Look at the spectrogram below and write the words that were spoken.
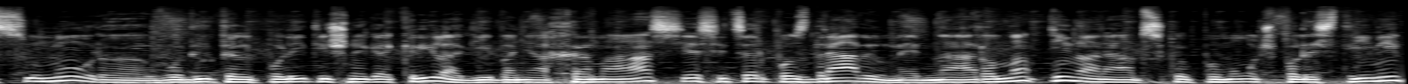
Sunur, voditelj političnega krila gibanja Hamas, je sicer pozdravil mednarodno in arabsko pomoč Palestini,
